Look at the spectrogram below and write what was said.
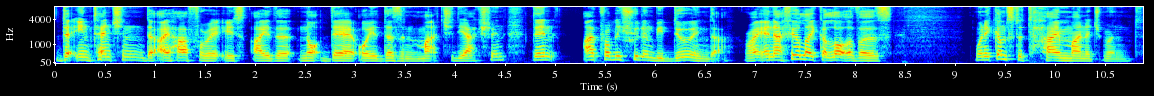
the intention that I have for it is either not there or it doesn't match the action, then I probably shouldn't be doing that, right? And I feel like a lot of us, when it comes to time management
